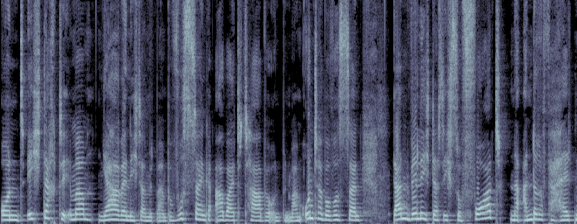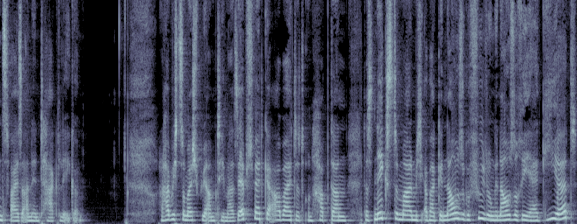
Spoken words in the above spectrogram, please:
Und ich dachte immer, ja, wenn ich dann mit meinem Bewusstsein gearbeitet habe und mit meinem Unterbewusstsein, dann will ich, dass ich sofort eine andere Verhaltensweise an den Tag lege. Dann habe ich zum Beispiel am Thema Selbstwert gearbeitet und habe dann das nächste Mal mich aber genauso gefühlt und genauso reagiert,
